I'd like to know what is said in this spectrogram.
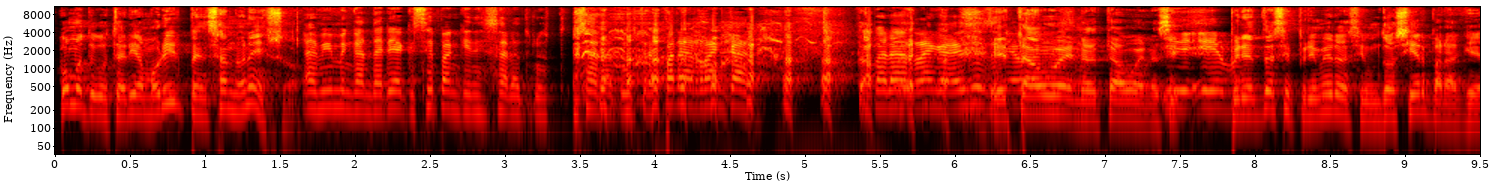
¿cómo te gustaría morir? Pensando en eso. A mí me encantaría que sepan quién es Zaratustra. Zaratustra, para arrancar. Para arrancar. Eso sería Está bueno, está bueno. sí. Y, eh, Pero entonces primero hace un dossier para que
